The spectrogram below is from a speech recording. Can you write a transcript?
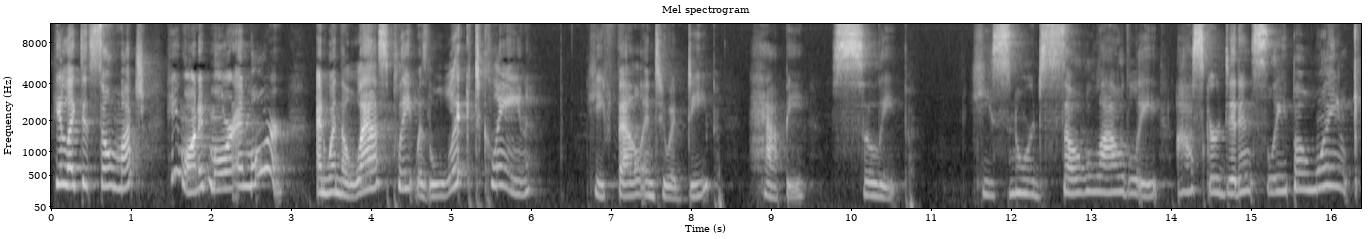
he liked it so much, he wanted more and more. And when the last plate was licked clean, he fell into a deep, happy sleep. He snored so loudly, Oscar didn't sleep a wink.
